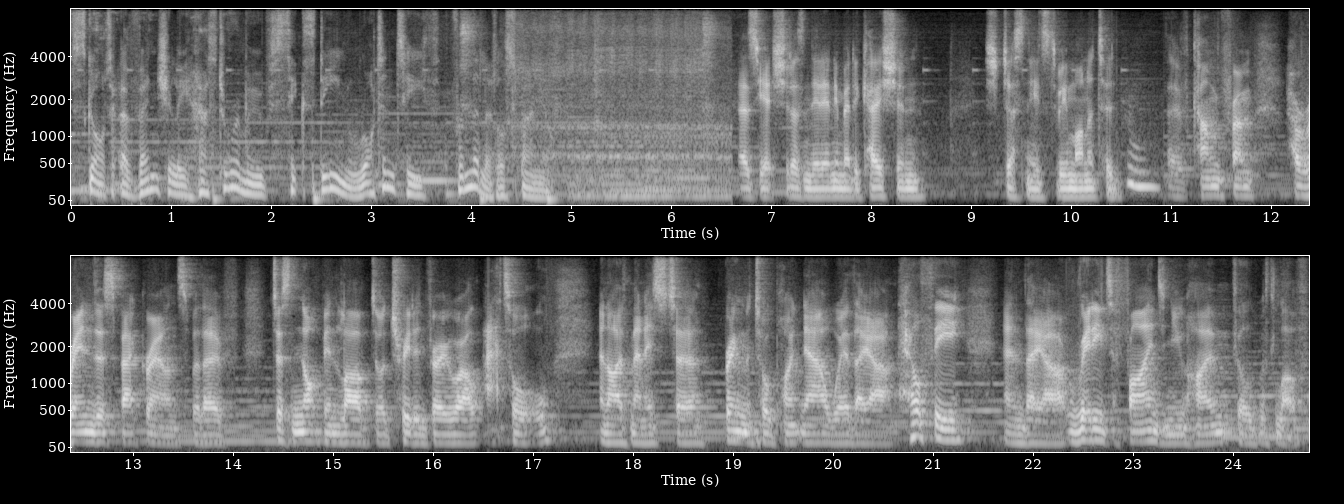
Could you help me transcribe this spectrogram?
Scott eventually has to remove 16 rotten teeth from the little spaniel. As yet, she doesn't need any medication. She just needs to be monitored. Hmm. They've come from horrendous backgrounds where they've just not been loved or treated very well at all. And I've managed to bring them to a point now where they are healthy and they are ready to find a new home filled with love.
